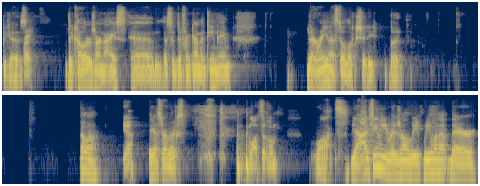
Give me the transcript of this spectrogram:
because right. The colors are nice and it's a different kind of team name. The arena still looks shitty, but Oh well. Yeah. They got Starbucks. Lots of them. Lots. Yeah, I've seen the original. We we went up there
